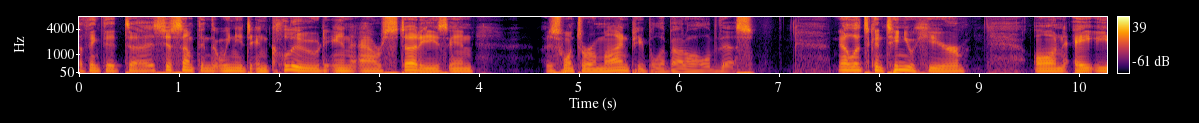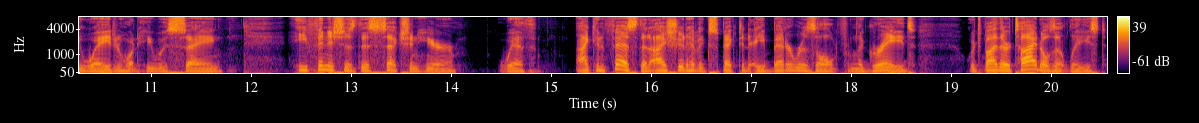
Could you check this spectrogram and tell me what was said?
i think that uh, it's just something that we need to include in our studies and i just want to remind people about all of this now let's continue here on A.E. Waite and what he was saying. He finishes this section here with I confess that I should have expected a better result from the grades, which, by their titles at least,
